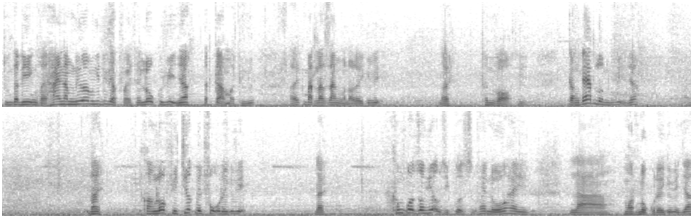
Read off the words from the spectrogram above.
chúng ta đi cũng phải hai năm nữa mới cái việc phải thay lốp, quý vị nhá. Tất cả mọi thứ. Đấy, cái mặt la răng của nó đây, quý vị. Đây, thân vỏ thì càng đét luôn, quý vị nhá. Đấy. đây khoang lốp phía trước bên phụ đây, quý vị. Đây. Không có dấu hiệu gì của sự hoen ố hay là mọt mục của đây, quý vị nhá.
